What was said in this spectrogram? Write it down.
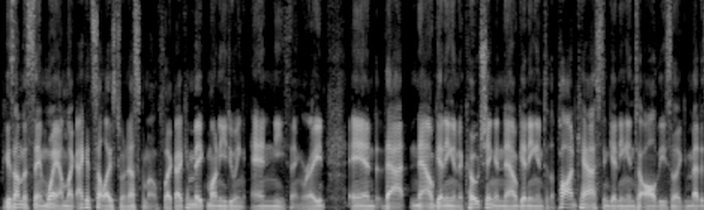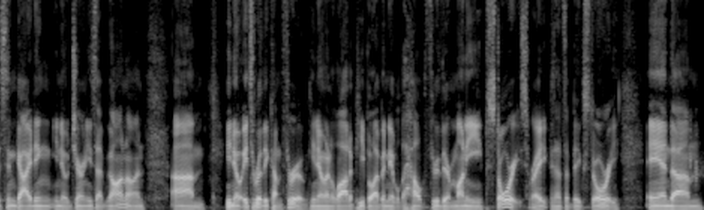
because I'm the same way. I'm like, I could sell ice to an Eskimo, like I can make money doing anything, right? And that now getting into coaching and now getting into the podcast and getting into all these like medicine guiding, you know, journeys I've gone on, um, you know, it's really come through, you know, and a lot of people I've been able to help through their money stories, right? Because that's a big story. And, um,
